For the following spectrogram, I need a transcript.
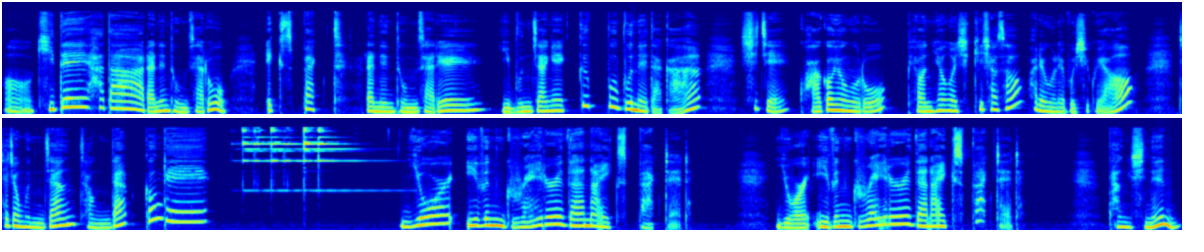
어, 기대하다 라는 동사로 expect 라는 동사를 이 문장의 끝부분에다가 시제 과거형으로 변형을 시키셔서 활용을 해 보시고요. 최종 문장 정답 공개! You're even greater than I expected. You're even greater than I expected. 당신은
